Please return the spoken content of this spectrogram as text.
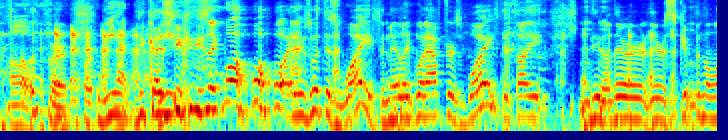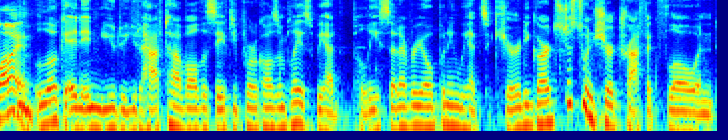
the oh, developer. we had Because we- he, he's like, whoa, whoa, whoa, and he was with his wife, and they like went after his wife. They thought, he, you know, they were they were skipping the line. look and, and you'd, you'd have to have all the safety protocols in place we had police at every opening we had security guards just to ensure traffic flow and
